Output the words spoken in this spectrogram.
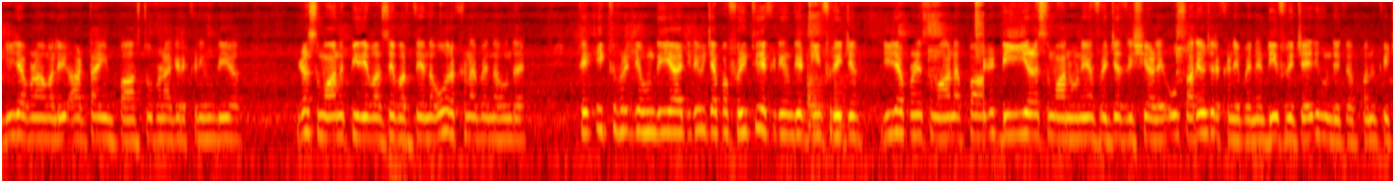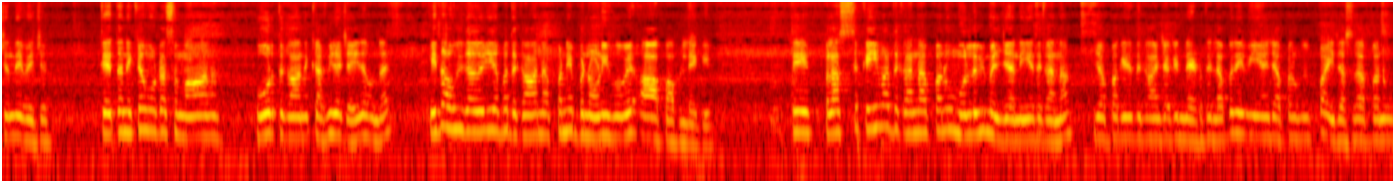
ਜਿਹਦੇ 'ਚ ਆਪਣਾ ਮਤਲਬ ਆਟਾ ਇੰਪਾਸ ਤੋਂ ਬਣਾ ਕੇ ਰੱਖਣੀ ਹੁੰਦੀ ਆ, ਜਿਹੜਾ ਸਮਾਨ ਪੀਜ਼ੇ ਵਾਸਤੇ ਵਰਤੇ ਜਾਂਦਾ, ਉਹ ਰੱਖਣਾ ਪੈਂਦਾ ਹੁੰਦਾ ਹੈ। ਤੇ ਇੱਕ ਫ੍ਰਿਜ ਹੁੰਦੀ ਆ, ਜਿਹਦੇ ਵਿੱਚ ਆਪਾਂ ਫ੍ਰਿਜ ਤੇ ਰੱਖਣੀ ਹੁੰਦੀ ਹੈ ਡੀ ਫ੍ਰਿਜ ਜਿਹਦੇ 'ਚ ਆਪਣੇ ਸਮਾਨ ਆਪਾਂ, ਜਿਹੜੇ ਡੀ ਵਾਲੇ ਸਮਾਨ ਹੋਣੇ ਆ ਫ੍ਰਿਜਾਂ ਤ੍ਰਿਸ਼ੇ ਵਾਲੇ, ਉਹ ਸਾਰੇ ਉਹ ਰੱਖਣੇ ਪੈਂਦੇ ਡੀ ਫ੍ਰਿਜ ਚਾਹੀਦੀ ਹੁੰਦੀ ਇੱਕ ਆਪਾਂ ਨੂੰ ਕਿਚਨ ਦੇ ਵਿੱਚ। ਤੇ ਇਦਾਂ ਨਿੱਕਾ ਮੋਟਾ ਸਮਾਨ, ਹੋਰ ਦੁਕਾਨ ਕਾਫੀ ਦਾ ਚਾਹੀਦਾ ਹੁੰਦਾ ਹੈ। ਇਹ ਤਾਂ ਹੋ ਗਈ ਗੱਲ ਜੀ, ਆਪਾਂ ਦੁਕਾਨ ਆਪਾਂ ਨੇ ਬਣਾਉਣੀ ਹੋਵੇ ਆਪ ਆਪ ਲੈ ਕੇ। ਤੇ ਪਲੱਸ ਕਈ ਵਾਰ ਦੁਕਾਨਾਂ ਆਪਾਂ ਨੂੰ ਮੁੱਲ ਵੀ ਮਿਲ ਜਾਂਦੀਆਂ ਦੁਕਾਨਾਂ। ਜੇ ਆਪਾਂ ਕਿਸੇ ਦੁਕਾਨ ਜਾ ਕੇ ਨੈਟ ਤੇ ਲੱਭਦੇ ਵੀ ਆ ਜਾਂ ਆਪਾਂ ਨੂੰ ਕੋਈ ਭਾਈ ਦੱਸਦਾ ਆਪਾਂ ਨੂੰ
